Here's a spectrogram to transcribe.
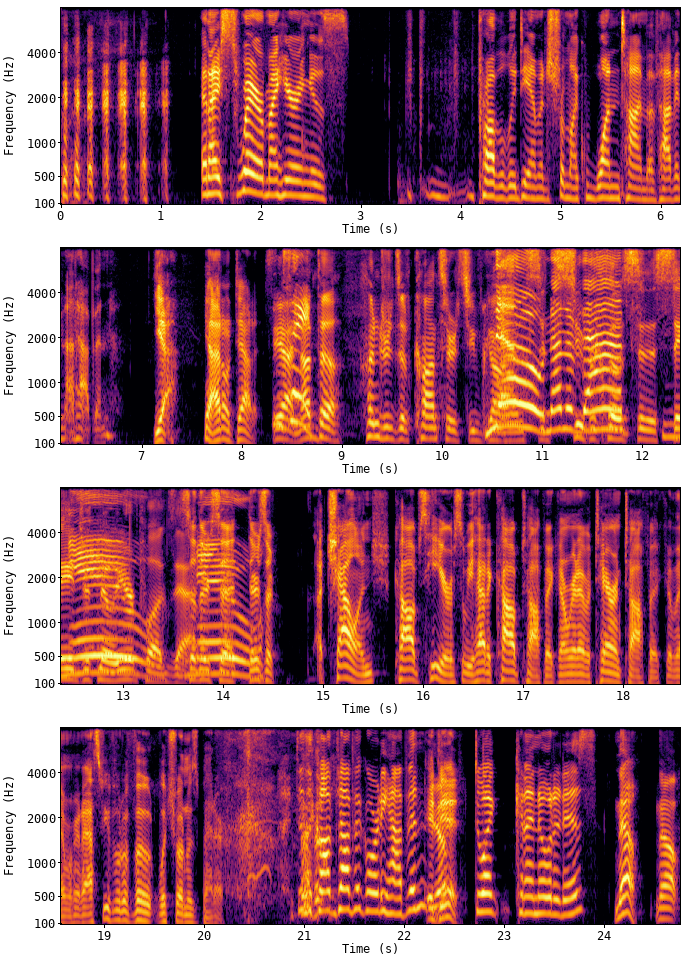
and I swear my hearing is probably damaged from like one time of having that happen. Yeah, yeah. I don't doubt it. Yeah, insane. not the hundreds of concerts you've gone. No, sit none of super that. close to the stage with no No. earplugs at. So there's a there's a, a challenge. Cobb's here, so we had a Cobb topic, and we're gonna have a Taryn topic, and then we're gonna ask people to vote which one was better. Did the Cobb topic already happen? It did. Do I? Can I know what it is? No. no,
